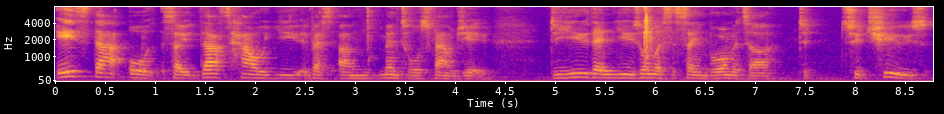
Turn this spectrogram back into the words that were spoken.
is that or so that's how you invest? Um, mentors found you. Do you then use almost the same barometer to choose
